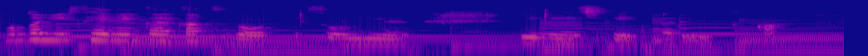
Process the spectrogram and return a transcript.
本当に青年会活動ってそういうイメージでいたりとか、うん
